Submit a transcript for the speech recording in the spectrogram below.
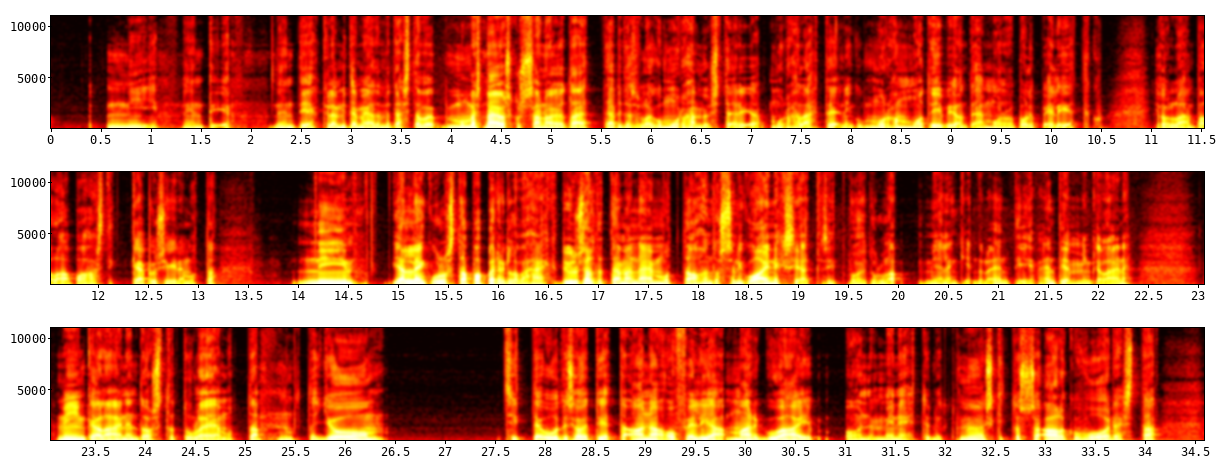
niin, en tiedä. En tiedä kyllä mitä mieltä mä tästä. Mun mielestä mä joskus sanoin jotain, että tämä pitäisi olla joku murhamysteeri ja murha lähtee, niin kuin murhan motiivi on tämä Monopoly-peli, että kun jollain palaa pahasti käpy siinä, mutta niin, jälleen kuulostaa paperilla vähän ehkä tylsältä tämä näin, mutta onhan tuossa niinku aineksia, että siitä voi tulla mielenkiintoinen. En tiedä, en tiedä minkälainen, minkälainen tosta tulee, mutta, mutta joo. Sitten uutisoitiin, että Anna Ofelia Marguai on menehtynyt myöskin tuossa alkuvuodesta,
